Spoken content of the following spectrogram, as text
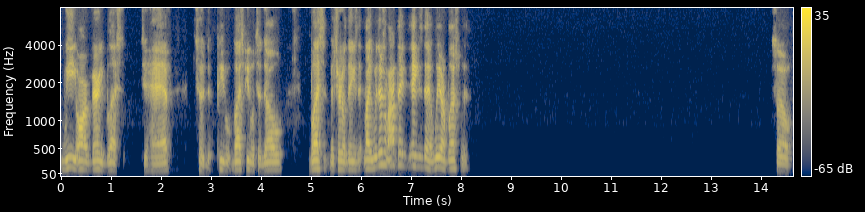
we are very blessed to have, to people, bless people to know, bless material things. That, like there's a lot of things that we are blessed with. So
